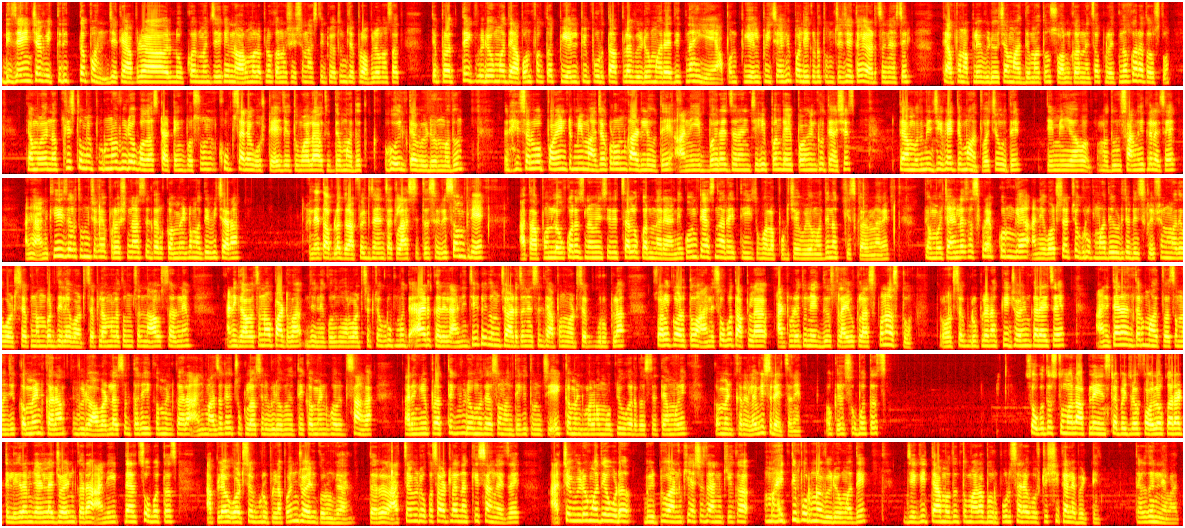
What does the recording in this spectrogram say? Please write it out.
डिझाईनच्या व्यतिरिक्त पण जे काही आपल्या लोकल म्हणजे जे काही नॉर्मल आपलं कन्व्हर्सेशन असते किंवा तुमचे प्रॉब्लेम असतात ते प्रत्येक व्हिडिओमध्ये आपण फक्त पीएलपी पुरता आपला व्हिडिओ मर्यादित नाहीये. आपण पीएलपीच्याही पलीकडे तुमचे जे काही अडचणी असेल ते आपण आपल्या व्हिडिओच्या माध्यमातून सॉल्व्ह करण्याचा प्रयत्न करत असतो. त्यामुळे नक्कीच तुम्ही पूर्ण व्हिडिओ बघा. स्टार्टिंगपासून खूप साऱ्या गोष्टी आहेत जे तुम्हाला तिथे मदत होईल त्या व्हिडिओमधून. तर हे सर्व पॉईंट मी माझ्याकडून काढले होते आणि बऱ्याच जणांचे हे पण काही पॉईंट होते असेच. त्यामध्ये मी जे काही ते महत्त्वाचे होते ते मी यामधून सांगितलेलंच आहे. आणि आणखी जर तुमचे काही प्रश्न असेल तर कमेंटमध्ये विचारा. आणि आता आपला ग्राफिक डिझाईनचा क्लासची तर सिरीज संपली आहे. आता आपण लवकरच नवीन सिरीज चालू करणार आहे आणि कोणती असणार आहे ती तुम्हाला पुढच्या व्हिडिओमध्ये नक्कीच करणार आहे. त्यामुळे चॅनलला सबस्क्राईब करून घ्या आणि व्हॉट्सअपच्या ग्रुपमध्ये व्हिडिओच्या डिस्क्रिप्शनमध्ये व्हॉट्सअप नंबर दिला आहे व्हॉट्सअपला मला तुमचं नाव सरनेम आणि गावाचं नाव पाठवा जेणेकरून तुम्हाला व्हॉट्सअपच्या ग्रुपमध्ये ऍड करेल आणि जे काही तुमच्या अडचणी असेल ते आपण व्हॉट्सअप ग्रुपला सॉल्व्ह करतो. आणि सोबत आपला आठवड्यातून एक दिवस लाईव्ह क्लास पण असतो. तर व्हॉट्सअप ग्रुपला नक्की जॉईन करायचं आहे आणि त्यानंतर महत्त्वाचं म्हणजे कमेंट करा. व्हिडिओ आवडला असेल तरीही कमेंट करा. आणि माझं काही चुकलं असेल व्हिडिओमध्ये ते कमेंट करून सांगा. कारण की प्रत्येक व्हिडिओमध्ये असं म्हणते की तुमची एक कमेंट मला मोटिव्ह करत असते. त्यामुळे कमेंट करायला विसरायचं नाही. ओके सोबतच सोबतच तुम्हाला आपल्या इन्स्टा पेजला फॉलो करा. टेलिग्राम चॅनलला जॉईन करा. आणि त्यासोबतच आपल्या व्हॉट्सअप ग्रुपला पण जॉईन करून घ्या. तर आजचा व्हिडिओ कसा वाटला नक्कीच सांगायचा आहे आजच्या व्हिडिओमध्ये एवढं भेटू आणखी अशाच आणखी एका माहितीपूर्ण व्हिडिओमध्ये जे की त्यामधून तुम्हाला भरपूर साऱ्या गोष्टी शिकायला भेटतील. तर धन्यवाद.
